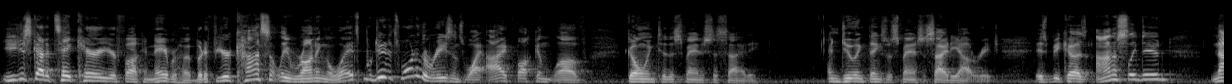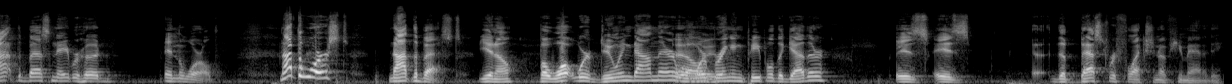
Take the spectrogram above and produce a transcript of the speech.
you just got to take care of your fucking neighborhood. But if you're constantly running away, it's dude, it's one of the reasons why I fucking love going to the Spanish Society and doing things with Spanish Society outreach is because honestly, dude, not the best neighborhood in the world, not the worst, not the best, you know. But what we're doing down there when we're bringing people together is is uh, the best reflection of humanity.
